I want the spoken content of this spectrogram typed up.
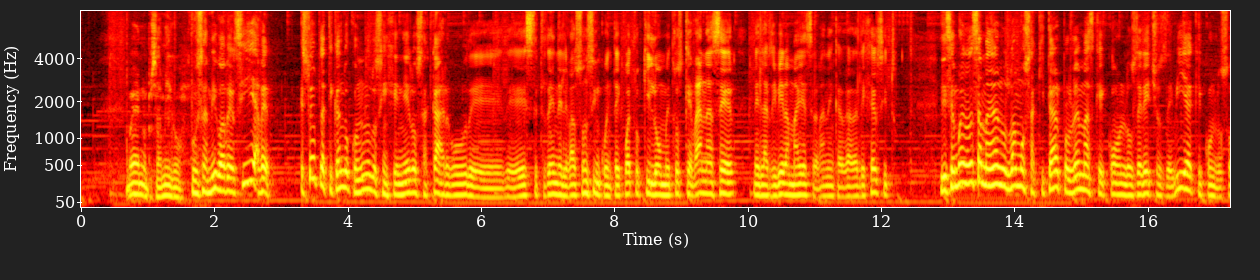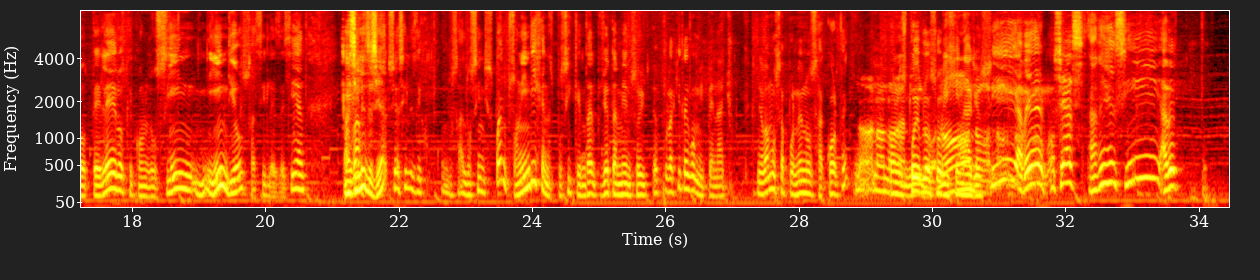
Bueno, pues amigo. Pues amigo, a ver, sí, a ver. Estoy platicando con uno de los ingenieros a cargo de, de este tren elevado. Son 54 kilómetros que van a hacer de la Riviera Maya, se la van a encargar al ejército. Y dicen, bueno, de esa manera nos vamos a quitar problemas que con los derechos de vía, que con los hoteleros, que con los in- indios, así les decían. ¿Así les decía? Sí, así les dijo con los- a los indios. Bueno, pues son indígenas, pues sí, que pues yo también soy. eh, Por aquí traigo mi penacho. Mira, vamos a ponernos a corte. No, no, no. Con los amigo, pueblos no, originarios. no, sí, no, a ver. No seas. A ver, sí, a ver.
